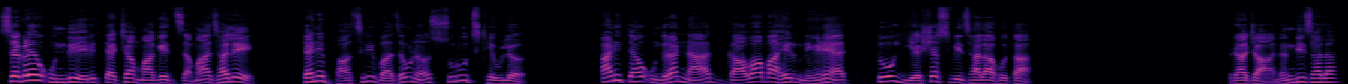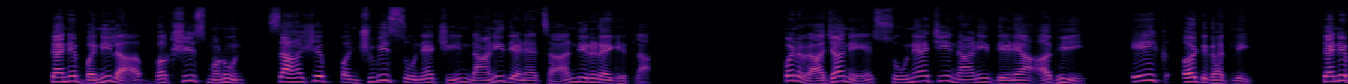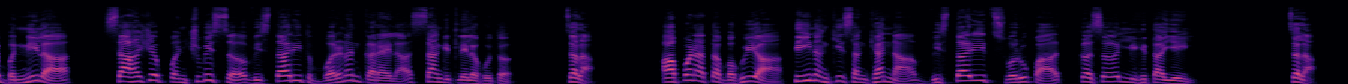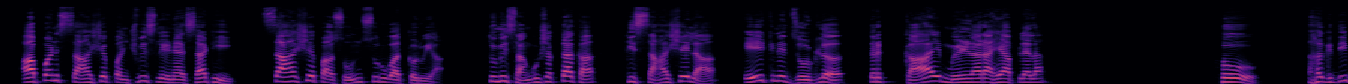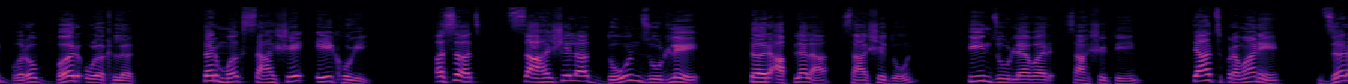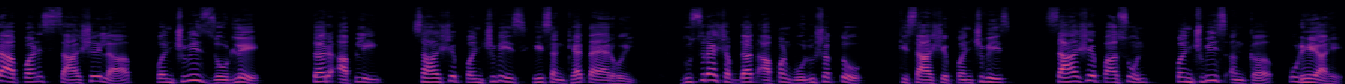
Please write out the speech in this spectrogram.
सगळे उंदीर त्याच्यामागे जमा झाले. त्याने बासरी वाजवणं सुरूच ठेवलं आणि त्या उंदरांना गावाबाहेर नेण्यात तो यशस्वी झाला होता. राजा आनंदी झाला. त्याने बनीला बक्षीस म्हणून सहाशे पंचवीस सोन्याची नाणी देण्याचा निर्णय घेतला. पण राजाने सोन्याची नाणी देण्याआधी एक अट घातली. त्याने बन्नीला सहाशे पंचवीसचं विस्तारित वर्णन करायला सांगितलेलं होतं. चला आपण आता बघूया तीन अंकी संख्यांना विस्तारित स्वरूपात कसं लिहिता येईल. चला आपण सहाशे पंचवीस लिहिण्यासाठी सहाशे पासून सुरुवात करूया. तुम्ही सांगू शकता का की सहाशेला एकने जोडलं तर काय मिळणार आहे आपल्याला? हो अगदी बरोबर ओळखलत. तर मग सहाशे एक होईल. असंच सहाशेला दोन जोडले तर आपल्याला सहाशे दोन तीन जोडल्यावर सहाशे तीन. त्याचप्रमाणे जर आपण सहाशेला पंचवीस जोडले तर आपली सहाशे पंचवीस ही संख्या तयार होईल. दुसऱ्या शब्दात आपण बोलू शकतो की सहाशे पंचवीस सहाशे पासून पंचवीस अंक पुढे आहे.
